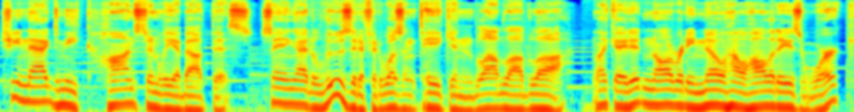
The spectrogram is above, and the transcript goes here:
She nagged me constantly about this, saying I'd lose it if it wasn't taken, blah blah blah. Like I didn't already know how holidays work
